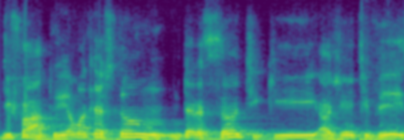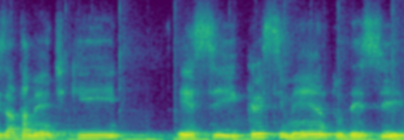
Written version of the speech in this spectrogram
De fato, e é uma questão interessante que a gente vê exatamente que esse crescimento desse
